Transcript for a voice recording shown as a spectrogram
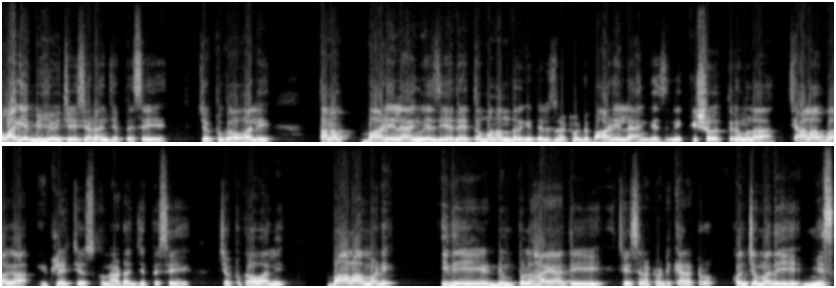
అలాగే బిహేవ్ చేశాడని చెప్పేసి చెప్పుకోవాలి. తన బాడీ లాంగ్వేజ్ ఏదైతే మనందరికీ తెలిసినటువంటి బాడీ లాంగ్వేజ్ని కిషోర్ తిరుమల చాలా బాగా యూటిలైజ్ చేసుకున్నాడు అని చెప్పేసి చెప్పుకోవాలి. బాలామణి ఇది డింపుల్ హయాతి చేసినటువంటి క్యారెక్టర్. కొంచెం అది మిస్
